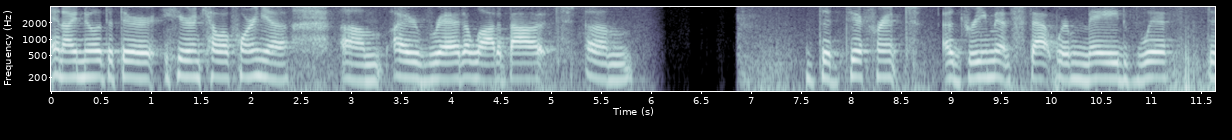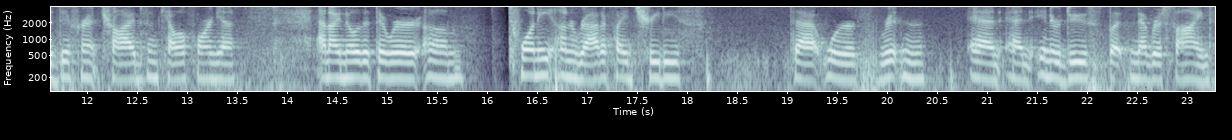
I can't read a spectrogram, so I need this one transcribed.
and I know that they're here in California. Um, I read a lot about um, the different agreements that were made with the different tribes in California, and I know that there were. Um, 20 unratified treaties that were written and, and introduced but never signed.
